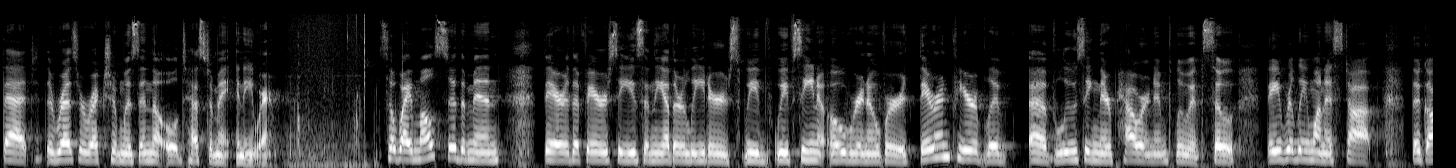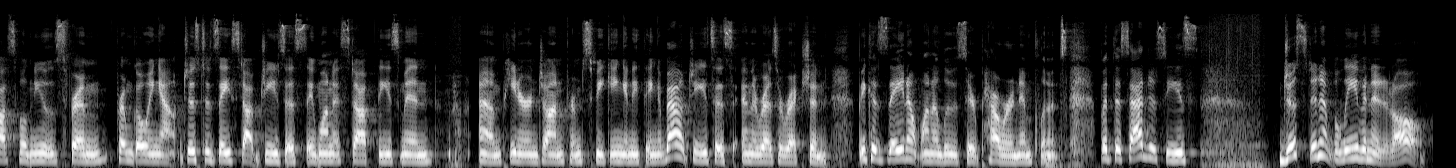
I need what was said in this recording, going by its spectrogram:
that the resurrection was in the Old Testament anywhere. So by most of the men there, the Pharisees and the other leaders, we've we've seen over and over. They're in fear of live, of losing their power and influence. So they really want to stop the gospel news from from going out. Just as they stopped Jesus, they want to stop these men, um, Peter and John, from speaking anything about Jesus and the resurrection because they don't want to lose their power and influence. But the Sadducees just didn't believe in it at all.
